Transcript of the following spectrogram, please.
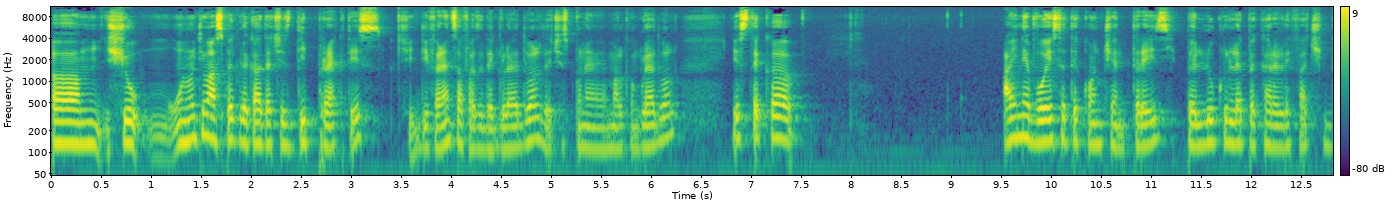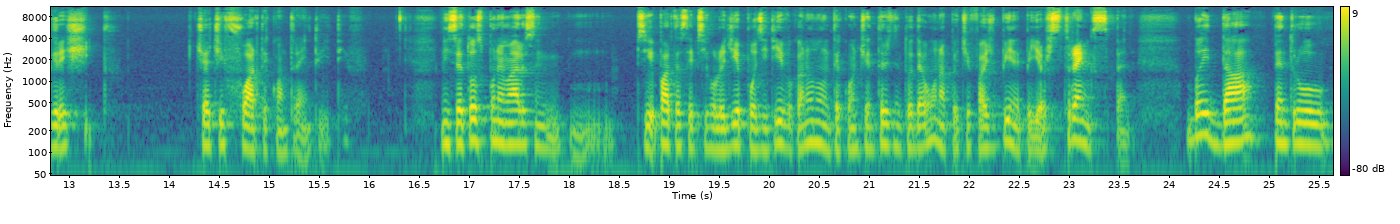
Um, și un ultim aspect legat de acest deep practice și diferența față de Gladwell, de ce spune Malcolm Gladwell, este că ai nevoie să te concentrezi pe lucrurile pe care le faci greșit, ceea ce e foarte contraintuitiv. Ni se tot spune, mai ales în partea asta de psihologie pozitivă, că nu, nu, te concentrezi întotdeauna pe ce faci bine, pe your strengths, pe Băi, da, pentru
